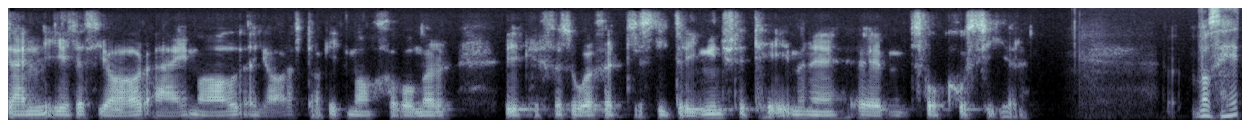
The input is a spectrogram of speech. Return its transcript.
dann jedes Jahr einmal eine Jahrestagung machen, wo wir wirklich versuchen, die dringendsten Themen ähm, zu fokussieren. Was hat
